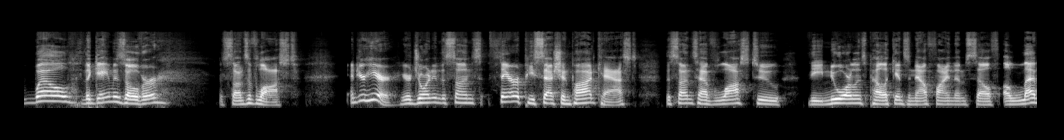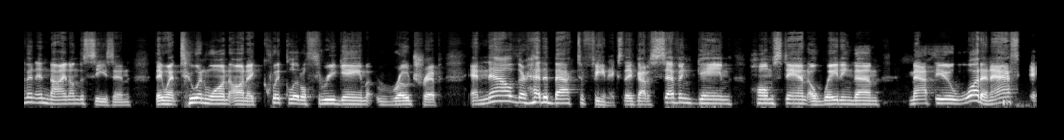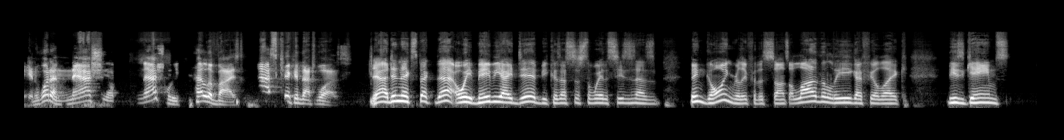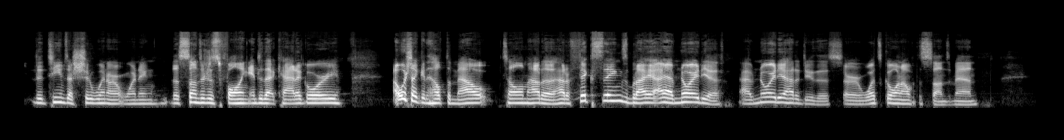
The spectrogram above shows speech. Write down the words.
Well, the game is over. The Suns have lost. And you're here. You're joining the Suns therapy session podcast. The Suns have lost to the New Orleans Pelicans and now find themselves 11 and 9 on the season. They went 2 and 1 on a quick little 3-game road trip and now they're headed back to Phoenix. They've got a 7-game homestand awaiting them. Matthew, what an ass kicking. What a national nationally televised ass kicking that was. Yeah, I didn't expect that. Oh wait, maybe I did because that's just the way the season has been going really for the Suns. A lot of the league, I feel like these games the teams that should win aren't winning. The Suns are just falling into that category. I wish I could help them out, tell them how to how to fix things, but I, I have no idea. I have no idea how to do this or what's going on with the Suns, man.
